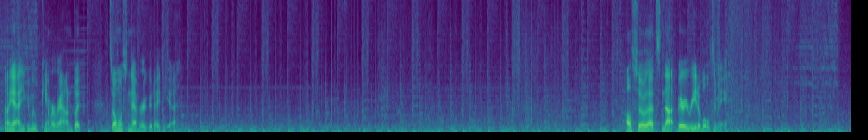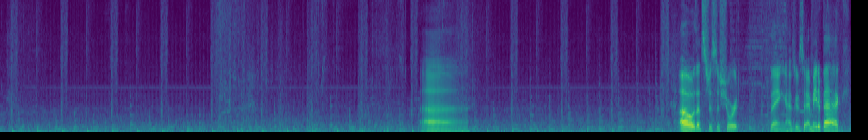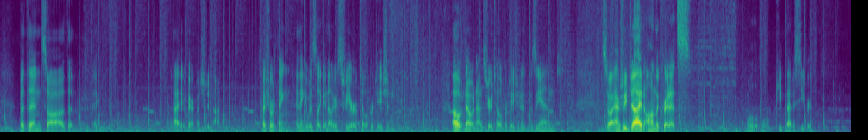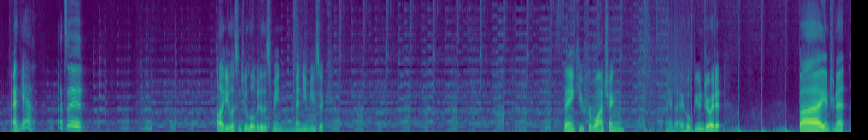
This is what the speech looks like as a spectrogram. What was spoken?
Oh yeah, you can move camera around, but it's almost never a good idea. Also, that's not very readable to me. Uh... Oh, that's just a short thing. I was going to say I made it back, but then saw that I, I very much did not. By short thing, I think it was like another sphere of teleportation. Oh, no, not a sphere teleportation. It was the end. So I actually died on the credits. We'll, we'll keep that a secret. And yeah, that's it. I'll let you listen to a little bit of this main menu music. Thank you for watching, and I hope you enjoyed it. Bye, Internet.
